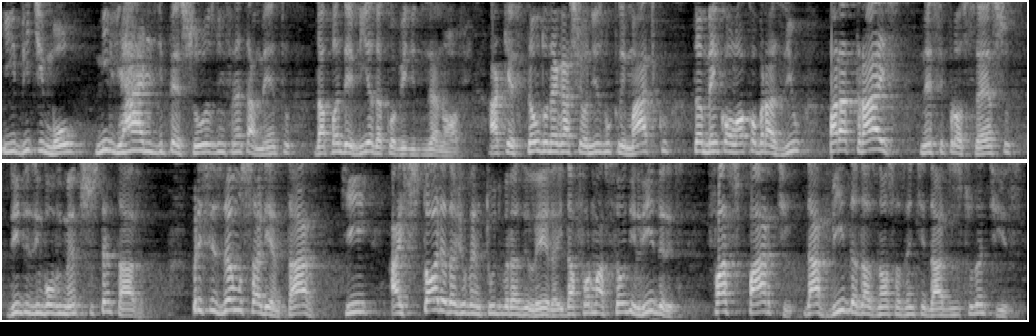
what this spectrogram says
e vitimou milhares de pessoas no enfrentamento da pandemia da Covid-19. A questão do negacionismo climático também coloca o Brasil para trás nesse processo de desenvolvimento sustentável. Precisamos salientar que a história da juventude brasileira e da formação de líderes faz parte da vida das nossas entidades estudantis.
